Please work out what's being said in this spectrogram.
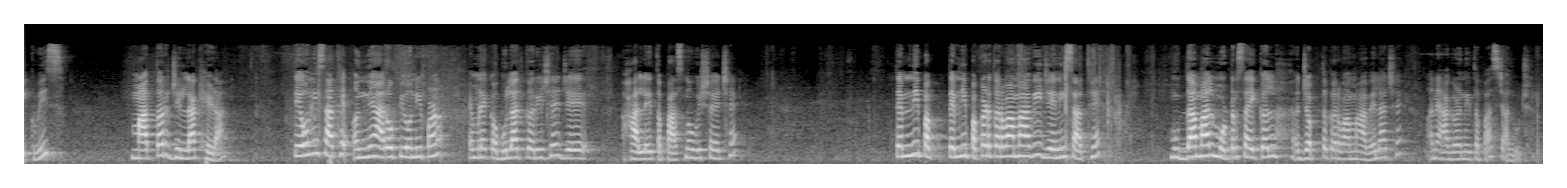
એકવીસ, માતર જિલ્લા ખેડા. તેઓની સાથે અન્ય આરોપીઓની પણ એમણે કબૂલાત કરી છે, જે હાલે તપાસનો વિષય છે. તેમની તેમની પકડ કરવામાં આવી, જેની સાથે મુદ્દામાલ મોટરસાયકલ જપ્ત કરવામાં આવેલા છે અને આગળની તપાસ ચાલુ છે.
